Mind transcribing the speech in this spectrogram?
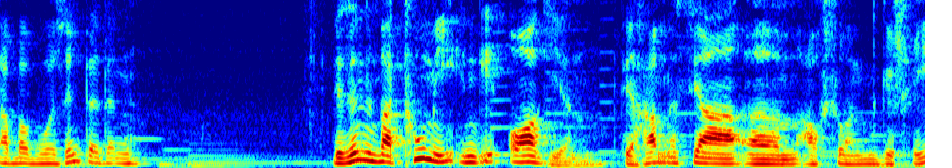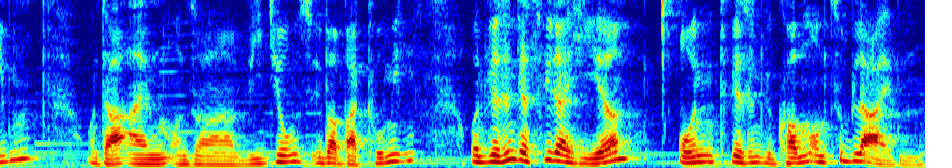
Aber wo sind wir denn? Wir sind in Batumi in Georgien. Wir haben es ja ähm, auch schon geschrieben unter einem unserer Videos über Batumi. Und wir sind jetzt wieder hier und wir sind gekommen, um zu bleiben.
